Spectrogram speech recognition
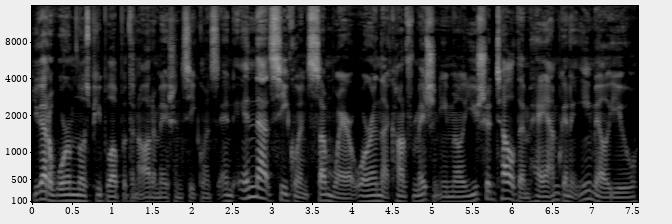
you got to warm those people up with an automation sequence. And in that sequence, somewhere, or in that confirmation email, you should tell them, hey, I'm going to email you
